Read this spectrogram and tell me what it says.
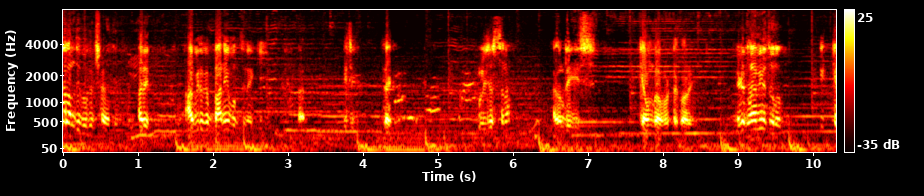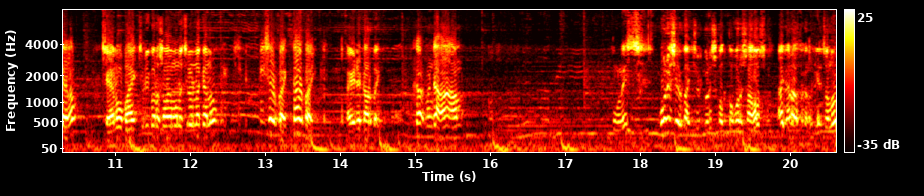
সালাম দিব কেন সারাদিন? আরে আমি তোকে বানিয়ে বলছি নাকি? এই যে দেখ পুলিশ আসছে না? এখন দেখিস কেমন ব্যবহারটা করে। এটা থানা নিয়ে চলো। কেন? কেন বাইক চুরি করার সময় মনে ছিল না কেন? কিসের বাইক কার বাইক এটা কার বাইক মানে পুলিশ? পুলিশের বাইক চুরি করিস, কত বড় সাহস। খারাপ কেন নিয়ে চলো।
